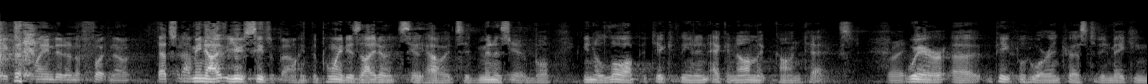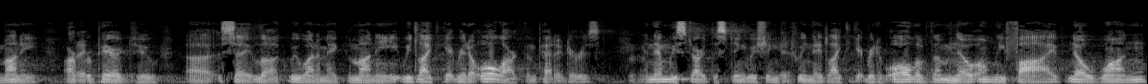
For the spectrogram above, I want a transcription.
They explained it in a footnote. That's not. I mean, I, you see the point. The point is, I don't see how it's administrable in a law, particularly in an economic context right. where uh, people who are interested in making money are right. prepared to uh, say, look, we want to make the money, we'd like to get rid of all our competitors. Mm-hmm. And then we start distinguishing yeah. between they'd like to get rid of all of them, no, only five, no, one.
